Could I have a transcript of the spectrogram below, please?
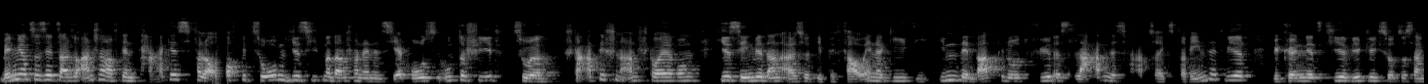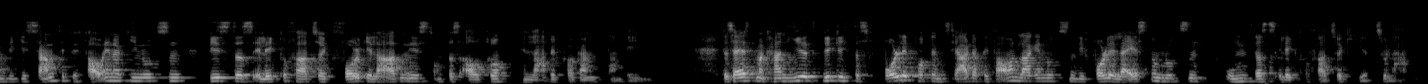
Wenn wir uns das jetzt also anschauen auf den Tagesverlauf bezogen, hier sieht man dann schon einen sehr großen Unterschied zur statischen Ansteuerung. Hier sehen wir dann also die PV-Energie, die in den Wattpilot für das Laden des Fahrzeugs verwendet wird. Wir können jetzt hier wirklich sozusagen die gesamte PV-Energie nutzen, bis das Elektrofahrzeug voll geladen ist und das Auto den Ladevorgang dann beendet. Das heißt, man kann hier jetzt wirklich das volle Potenzial der PV-Anlage nutzen, die volle Leistung nutzen, um das Elektrofahrzeug hier zu laden.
